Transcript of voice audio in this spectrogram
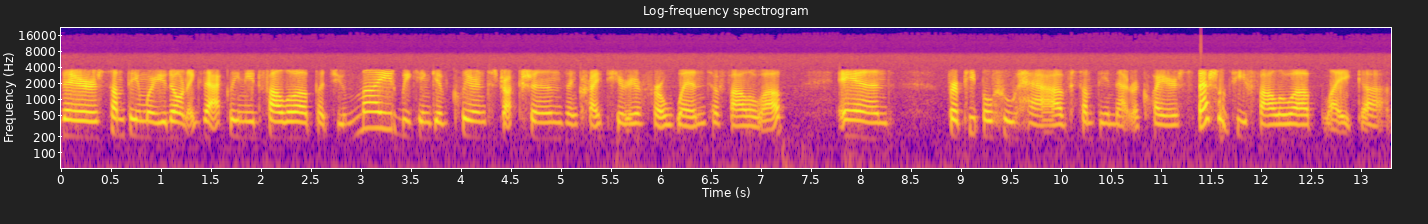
there's something where you don't exactly need follow up, but you might, we can give clear instructions and criteria for when to follow up. And for people who have something that requires specialty follow up, like um,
